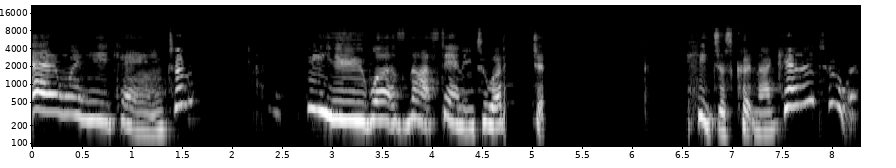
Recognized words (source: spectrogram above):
And when he came to, he was not standing to attention. He just could not get into it.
